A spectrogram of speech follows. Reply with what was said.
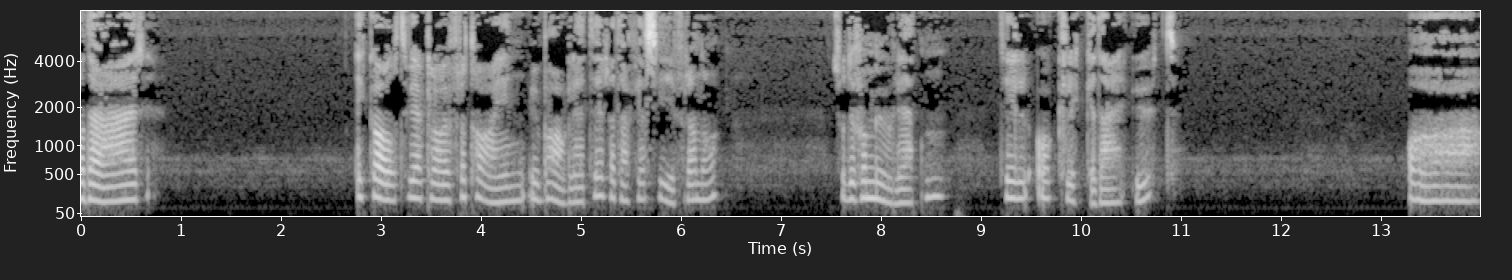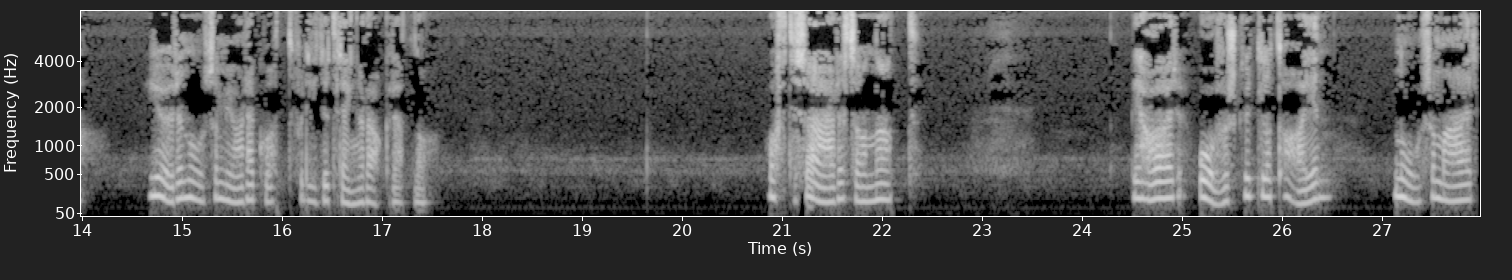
Og det er ikke alt vi er klar for å ta inn ubehageligheter. Det er derfor jeg sier fra nå. Så du får muligheten til å klikke deg ut. Og gjøre noe som gjør deg godt fordi du trenger det akkurat nå. Ofte så er det sånn at vi har overskudd til å ta inn noe som er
